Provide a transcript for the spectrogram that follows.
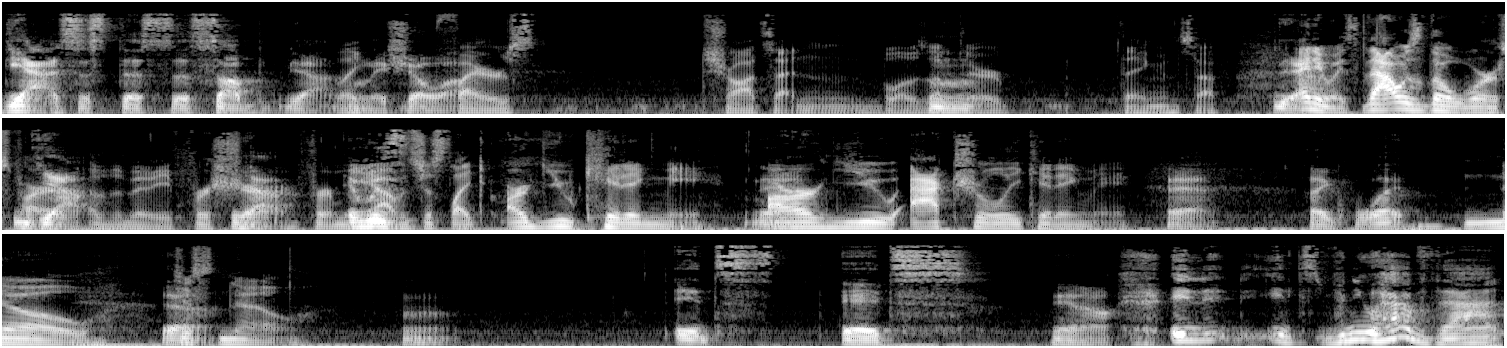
yeah. It's just this the sub. Yeah, like when they show up. fires shots at and blows up mm. their thing and stuff. Hmm. Yeah. Anyways, that was the worst part Yeah. of the movie for sure. Yeah. For It me, was- I was just like, "Are you kidding me? Are you actually kidding me? Yeah, like what? No, just no." it's it's you know it, it's when you have that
